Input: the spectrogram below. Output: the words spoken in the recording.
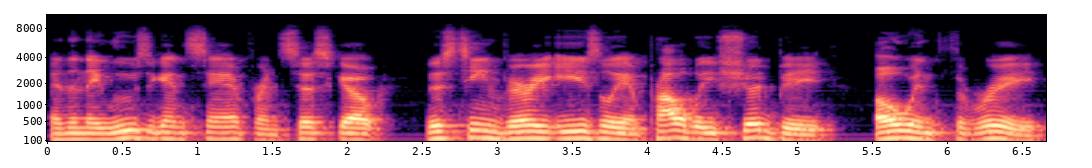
and then they lose against San Francisco. This team very easily and probably should be 0 3,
